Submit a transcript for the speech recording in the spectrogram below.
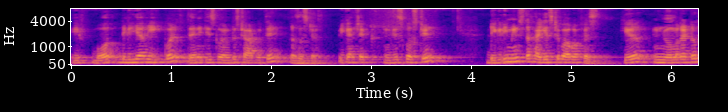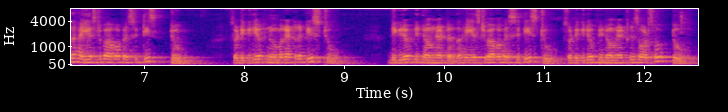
If both degree are equal, then it is going to start with a resistor. We can check in this question. Degree means the highest power of s. Here in numerator, the highest power of s it is 2. So degree of numerator it is 2. Degree of denominator, the highest power of s it is 2. So degree of denominator is also 2.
